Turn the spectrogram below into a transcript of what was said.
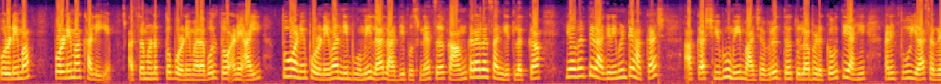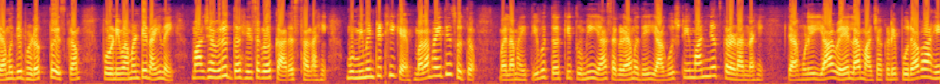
पौर्णिमा पौर्णिमा खाली ये असं म्हणत तो पौर्णिमाला बोलतो. आणि आई तू आणि पौर्णिमांनी भूमीला लादी पुसण्याचं काम करायला सांगितलं का? यावरती रागिणी म्हणते आकाश आकाश ही भूमी माझ्या विरुद्ध तुला भडकवती आहे आणि तू या सगळ्यामध्ये भडकतोयस का? पौर्णिमा म्हणते नाही नाही माझ्या विरुद्ध हे सगळं कारस्थान आहे. भूमी म्हणते ठीक आहे मला माहितीच होतं. मला माहिती होतं की तुम्ही या सगळ्यामध्ये या गोष्टी मान्यच करणार नाही. त्यामुळे या वेळेला माझ्याकडे पुरावा आहे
